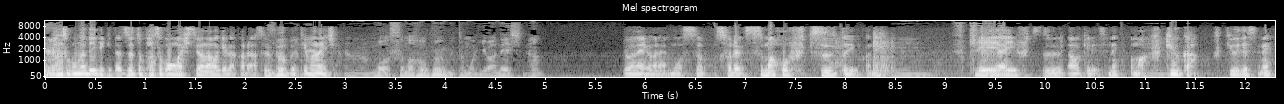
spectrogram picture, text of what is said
うパソコンが出てきたらずっとパソコンが必要なわけだから、それブームって言わないじゃん。う,ね、うん、もうスマホブームとも言わねえしな。言わない言わない。もうそ、それ、スマホ普通というかね。うん AI 普通なわけですね。まあ普及か。普及ですね。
